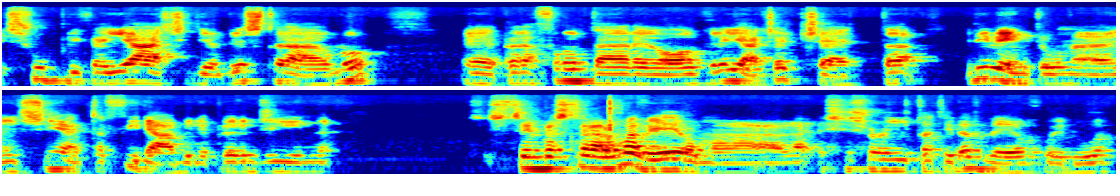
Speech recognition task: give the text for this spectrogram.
supplica Yachi di addestrarlo eh, per affrontare Ogre, Yachi accetta e diventa una insegnante affidabile per Jean. Sembra strano ma vero, ma si sono aiutati davvero quei due.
